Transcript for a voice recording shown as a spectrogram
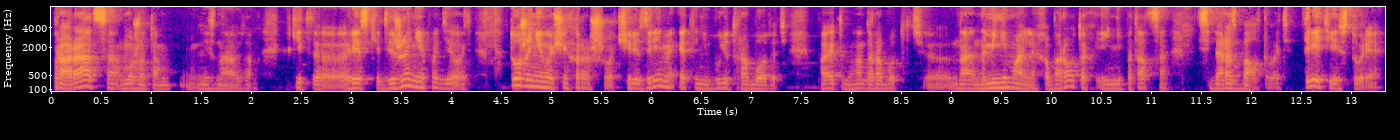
проораться, можно там, не знаю, там какие-то резкие движения поделать. Тоже не очень хорошо. Через время это не будет работать. Поэтому надо работать э, на, на минимальных оборотах и не пытаться себя разбалтывать. Третья история.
